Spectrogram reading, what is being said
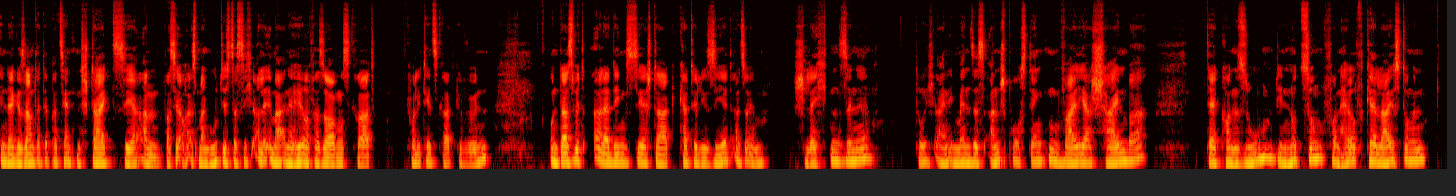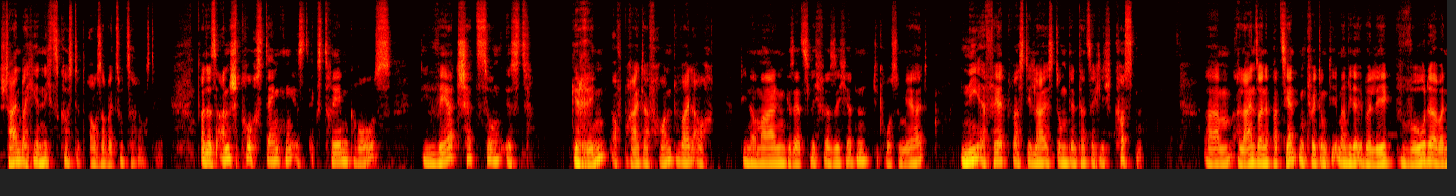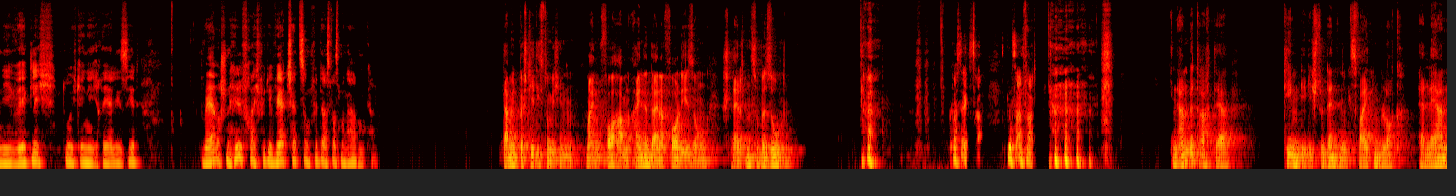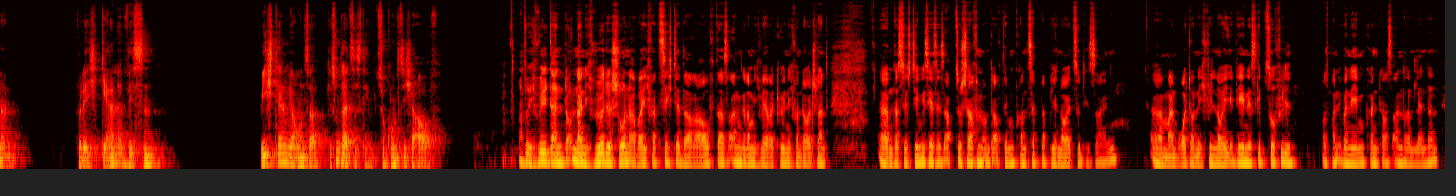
in der Gesamtheit der Patienten steigt sehr an, was ja auch erstmal gut ist, dass sich alle immer an eine höhere Versorgungsgrad, Qualitätsgrad gewöhnen. Und das wird allerdings sehr stark katalysiert, also im schlechten Sinne, durch ein immenses Anspruchsdenken, weil ja scheinbar der Konsum, die Nutzung von Healthcare-Leistungen scheinbar hier nichts kostet, außer bei Zuzahlungsdingen. Also das Anspruchsdenken ist extrem groß. Die Wertschätzung ist gering auf breiter Front, weil auch die normalen gesetzlich Versicherten, die große Mehrheit, nie erfährt, was die Leistungen denn tatsächlich kosten. Ähm, allein so eine Patientenquittung, die immer wieder überlegt wurde, aber nie wirklich durchgängig realisiert, wäre schon hilfreich für die Wertschätzung für das, was man haben kann. Damit bestätigst du mich in meinem Vorhaben, eine deiner Vorlesungen schnellsten zu besuchen. Kostet extra. Plus Anfahrt. In Anbetracht der Themen, die die Studenten im zweiten Block erlernen, würde ich gerne wissen, wie stellen wir unser Gesundheitssystem zukunftssicher auf? Also ich will dann, nein, ich würde schon, aber ich verzichte darauf, dass angenommen, ich wäre König von Deutschland, ähm, das System ist jetzt, abzuschaffen und auf dem Konzeptpapier neu zu designen. Äh, man bräuchte auch nicht viel neue Ideen. Es gibt so viel, was man übernehmen könnte aus anderen Ländern.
